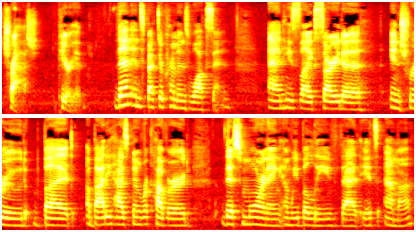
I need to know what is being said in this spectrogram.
trash. Period. Then Inspector Crimmins walks in and he's like, sorry to intrude, but a body has been recovered this morning, and we believe that it's Emma.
